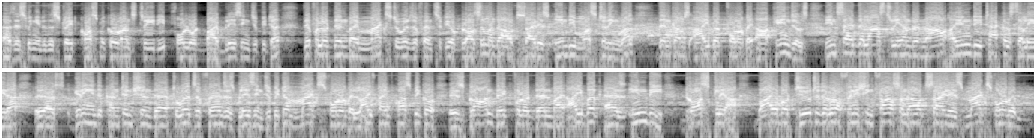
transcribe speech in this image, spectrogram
as they swing into the straight Cosmico runs 3 deep followed by Blazing Jupiter. They followed then by Max towards the fence City of Blossom on the outside is Indy mustering well. Then comes Ibuk followed by Archangels. Inside the last 300 now Indy tackles the leader. Uh, getting into contention there towards the fence is Blazing Jupiter. Max followed by Lifetime Cosmico is gone. They followed then by Ibuk as Indy draws clear by about two to the good of finishing fast on the outside is Max followed by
